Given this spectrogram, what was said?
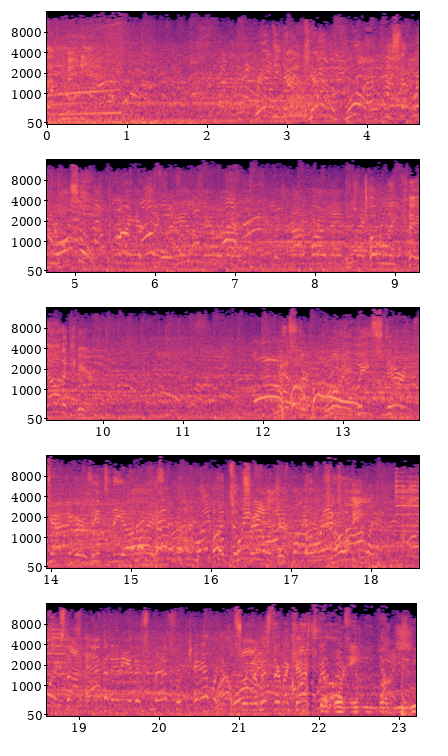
That maniac. Randy now Jay on the floor. He's that winner also. It's totally chaotic here. Mr. Brodie Lee staring daggers into the eyes of the challenger, of Cody. Always not having any of this mess with Cameron. Wild swing and a miss there by Cash Next up on AEW, we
